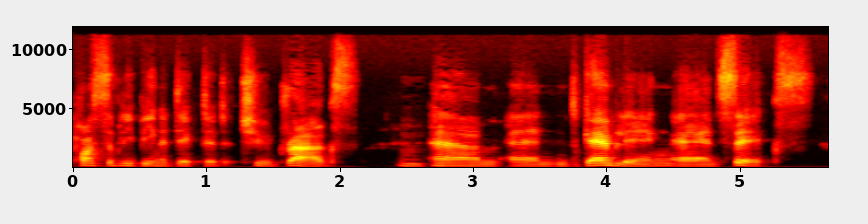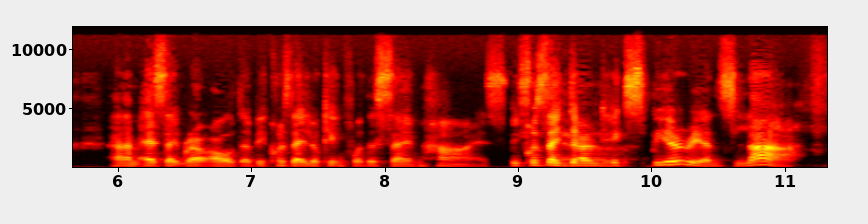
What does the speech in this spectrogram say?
possibly being addicted to drugs mm. um, and gambling and sex um, as they grow older because they're looking for the same highs because they yeah. don't experience life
